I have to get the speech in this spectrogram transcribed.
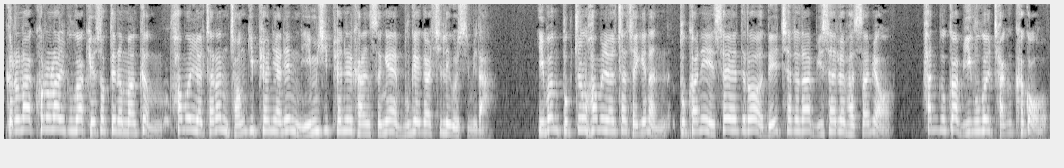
그러나 코로나19가 계속되는 만큼 화물 열차는 정기편이 아닌 임시편일 가능성에 무게가 실리고 있습니다. 이번 북중 화물 열차 재개는 북한이 새해 들어 4차례나 미사일을 발사하며 한국과 미국을 자극하고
